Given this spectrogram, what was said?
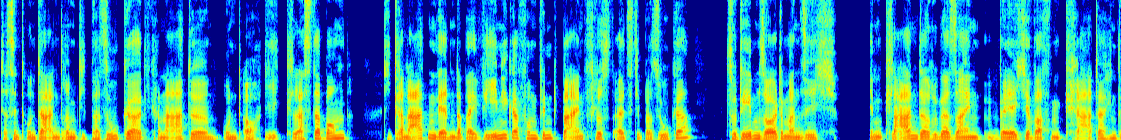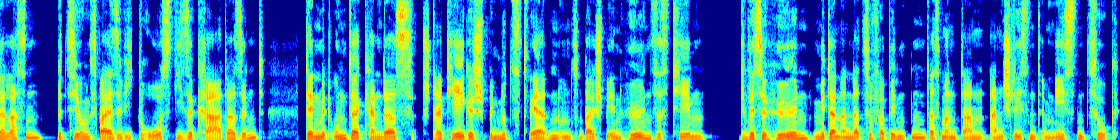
Das sind unter anderem die Bazooka, die Granate und auch die Clusterbomb. Die Granaten werden dabei weniger vom Wind beeinflusst als die Bazooka. Zudem sollte man sich im Klaren darüber sein, welche Waffen Krater hinterlassen, beziehungsweise wie groß diese Krater sind. Denn mitunter kann das strategisch benutzt werden, um zum Beispiel in Höhlensystemen gewisse Höhlen miteinander zu verbinden, dass man dann anschließend im nächsten Zug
